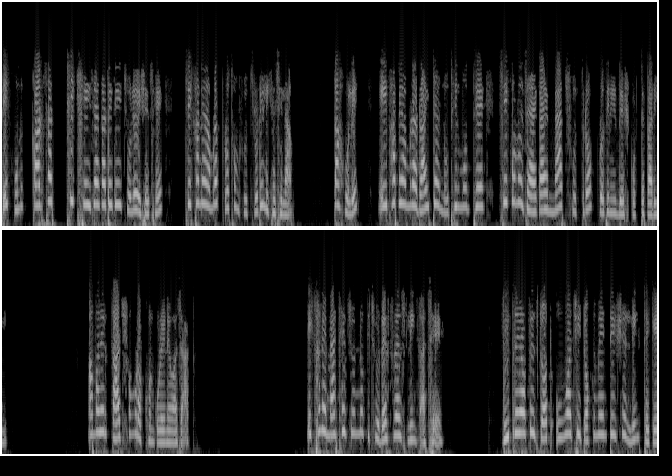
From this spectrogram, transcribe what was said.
দেখুন কার্সার ঠিক সেই জায়গাটিতেই চলে এসেছে যেখানে আমরা প্রথম সূত্রটি লিখেছিলাম। তাহলে এইভাবে আমরা রাইটার নথির মধ্যে যেকোনো জায়গায় ম্যাথ সূত্র প্রতিনির্দেশ করতে পারি। আমাদের কাজ সংরক্ষণ করে নেওয়া যাক। এখানে এর জন্য কিছু রেফারেন্স লিংক আছে। libreofficeঅর্গ ডকুমেন্টেশন লিংক থেকে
